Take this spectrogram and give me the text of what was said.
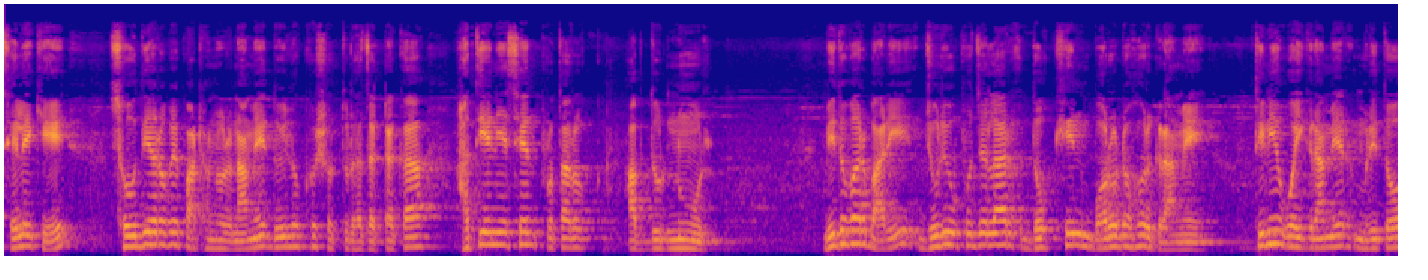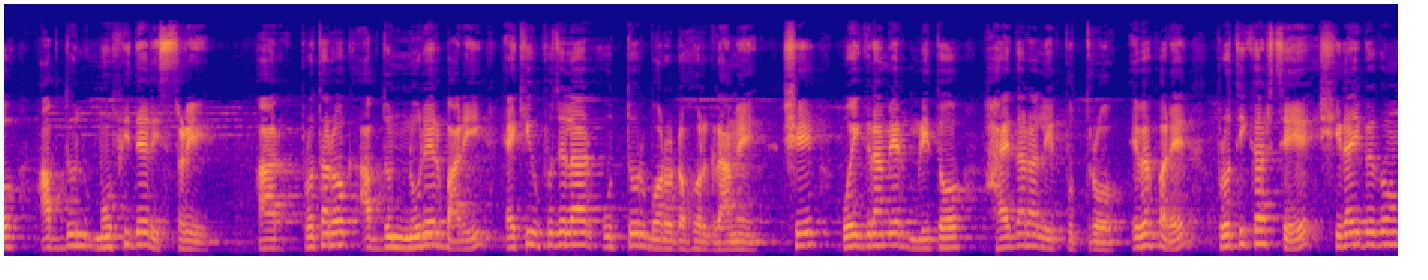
ছেলেকে সৌদি আরবে পাঠানোর নামে দুই লক্ষ সত্তর হাজার টাকা হাতিয়ে নিয়েছেন প্রতারক আব্দুর নূর। বিধবার বাড়ি জুরি উপজেলার দক্ষিণ বড়ডহর গ্রামে। তিনি ওই গ্রামের মৃত আব্দুল মফিদের স্ত্রী আর প্রতারক আব্দুল নূরের বাড়ি একই উপজেলার উত্তর বড়ডহর গ্রামে। সে ওই গ্রামের মৃত হায়দার আলীর পুত্র। এ ব্যাপারে প্রতিকার চেয়ে শিরাই বেগম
